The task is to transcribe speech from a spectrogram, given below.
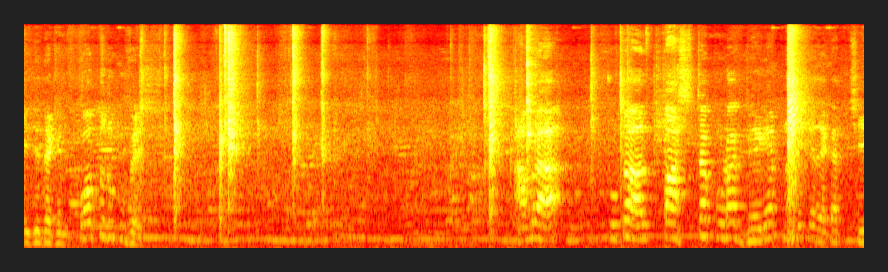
এই যে দেখেন, কতটুকু ফ্রেশ আমরা টোটাল পাঁচটা প্রোডাক্ট ভেঙে আপনাদেরকে দেখাচ্ছি।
